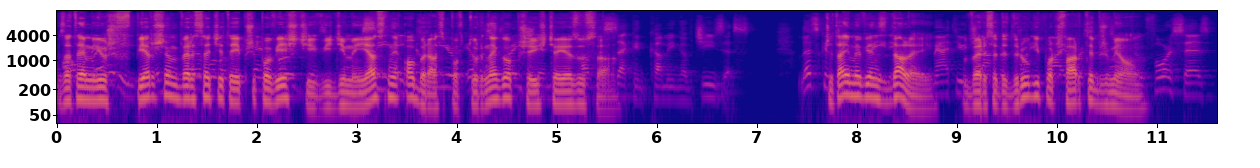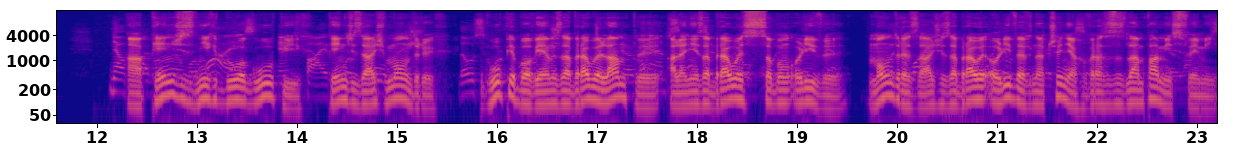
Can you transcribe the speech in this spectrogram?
Zatem już w pierwszym wersecie tej przypowieści widzimy jasny obraz powtórnego przyjścia Jezusa. Czytajmy więc dalej. Werset drugi po czwarty brzmią. A pięć z nich było głupich, pięć zaś mądrych. Głupie bowiem zabrały lampy, ale nie zabrały z sobą oliwy. Mądre zaś zabrały oliwę w naczyniach wraz z lampami swymi.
